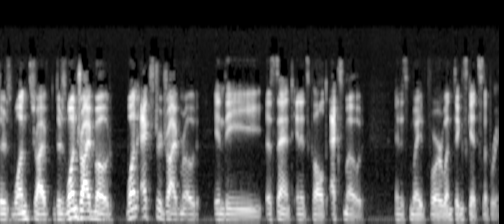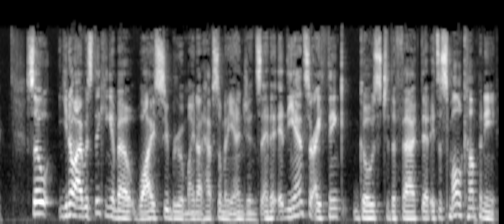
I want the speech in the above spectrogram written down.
there's one drive there's one drive mode, one extra drive mode in the Ascent, and it's called X mode, and it's made for when things get slippery. So you know, I was thinking about why Subaru might not have so many engines, and it, the answer I think goes to the fact that it's a small company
